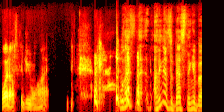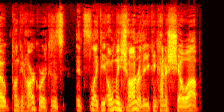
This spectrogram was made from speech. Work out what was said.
What else could you want?" Well, that's that, I think that's the best thing about punk and hardcore because it's it's like the only genre that you can kind of show up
